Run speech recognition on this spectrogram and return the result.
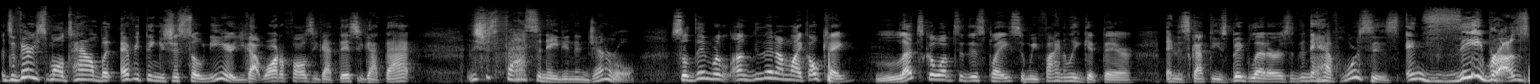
It's a very small town, but everything is just so near. You got waterfalls, you got this, you got that. It's just fascinating in general. So then we're um, then I'm like, okay, let's go up to this place and we finally get there and it's got these big letters and then they have horses and zebras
